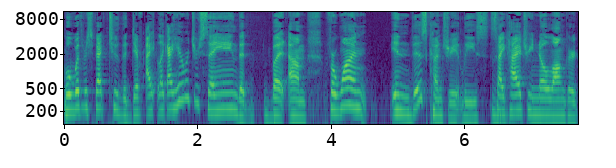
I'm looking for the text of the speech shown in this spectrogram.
well, with respect to the diff, I, like I hear what you're saying that, but um, for one, in this country at least, psychiatry no longer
